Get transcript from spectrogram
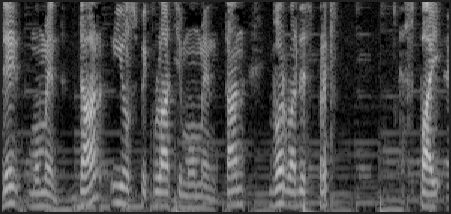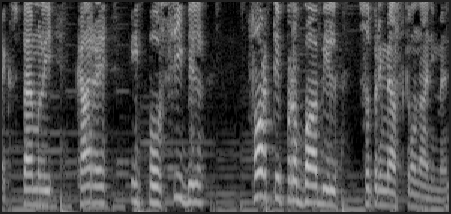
de moment, dar e o speculație momentan, vorba despre Spy X Family, care e posibil, foarte probabil să primească un anime.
